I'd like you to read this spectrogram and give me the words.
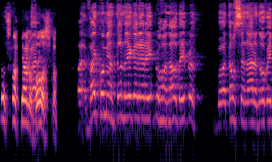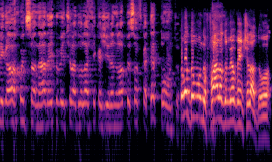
com o escorpião no bolso, pô. Vai, vai comentando aí, galera, aí pro Ronaldo aí, para botar um cenário novo aí, ligar o ar-condicionado aí, que o ventilador lá fica girando lá, o pessoal fica até tonto. Todo mundo fala do meu ventilador.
